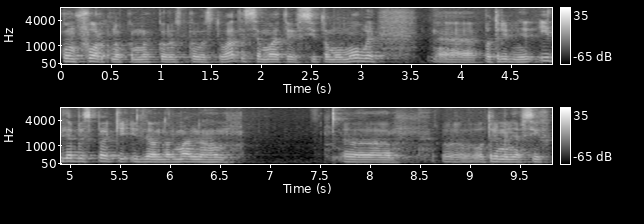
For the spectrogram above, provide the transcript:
комфортно ком- користуватися, мати всі там умови е, потрібні і для безпеки, і для нормального е, е, отримання всіх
